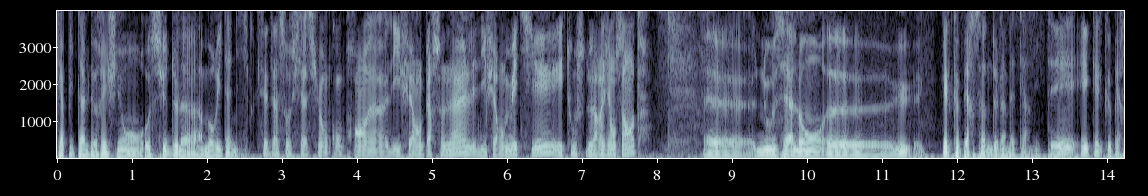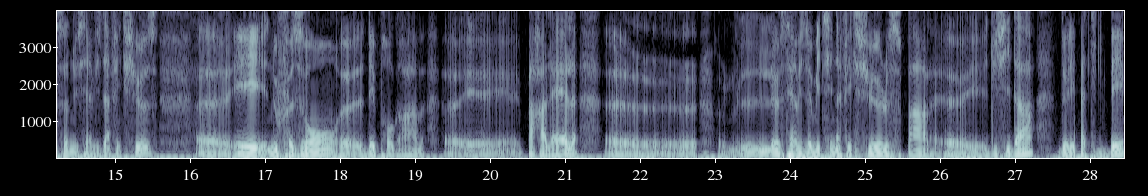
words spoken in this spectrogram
capitale de région au sud de la Mauritanie. Cette association comprend euh, différents personnels et différents métiers et tous de la région centre? Euh, nous allons euh, eu quelques personnes de la maternité et quelques personnes du service d'infectieuse. Euh, et nous faisons des programmes et- parallèles. Le service de médecine infectieuse parle du sida, de l'hépatite B,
